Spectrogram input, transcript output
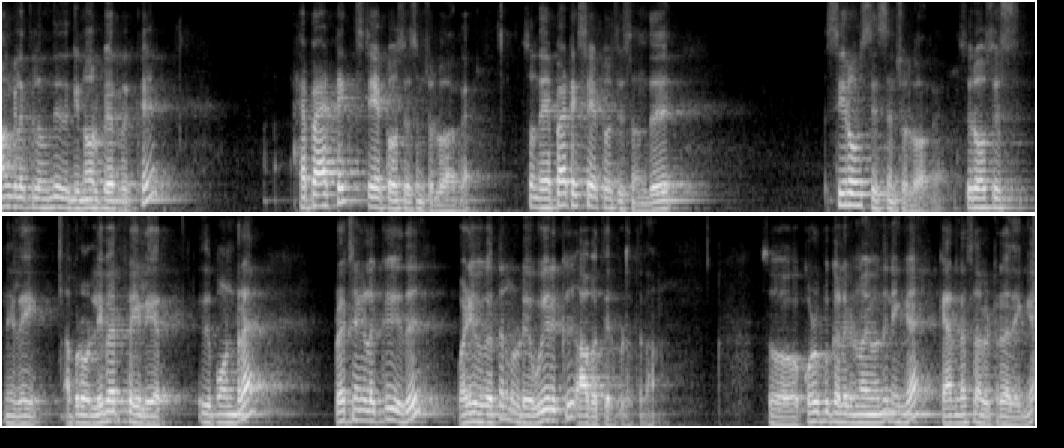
ஆங்கிலத்தில் வந்து இதுக்கு இன்னொரு பேர் இருக்குது ஹெப்பாட்டிக் ஸ்டேட்டோசிஸ்ன்னு சொல்லுவாங்க. ஸோ இந்த ஹெப்பாட்டிக் ஸ்டேட்டோசிஸ் வந்து சிரோசிஸ்ன்னு சொல்லுவாங்க. சிரோசிஸ் நிலை அப்புறம் லிவர் ஃபெயிலியர் இது போன்ற பிரச்சனைகளுக்கு இது வழிவகுத்து நம்மளுடைய உயிருக்கு ஆபத்து ஏற்படுத்தலாம். ஸோ கொழுப்பு கல்லீரல் நோய் வந்து நீங்கள் கேர்லெஸ்ஸாக விட்டுறாதீங்க.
